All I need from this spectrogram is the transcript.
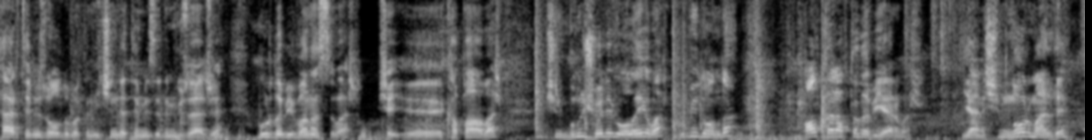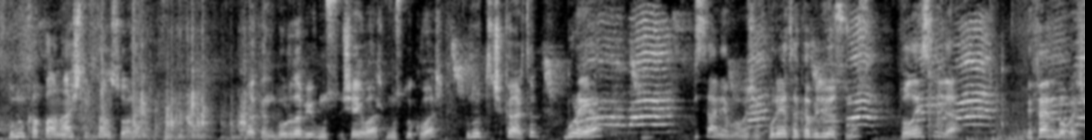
Tertemiz oldu bakın. İçini de temizledim güzelce. Burada bir vanası var. Şey e, kapağı var. Şimdi bunun şöyle bir olayı var. Bu bidonda alt tarafta da bir yer var. Yani şimdi normalde bunun kapağını açtıktan sonra bakın burada bir mus- şey var, musluk var. Bunu çıkartıp buraya bir saniye babacığım. Buraya takabiliyorsunuz. Dolayısıyla efendim babacığım.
